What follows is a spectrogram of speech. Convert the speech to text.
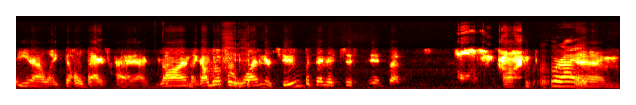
you know, like the whole bag's kind of gone. Like I'll go for one or two, but then it just ends up all gone. Right. Um,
